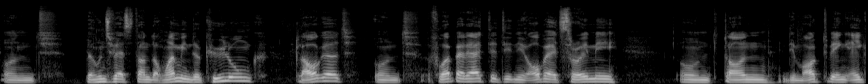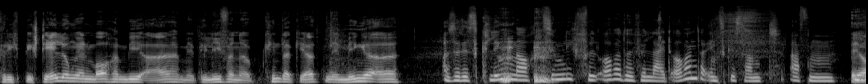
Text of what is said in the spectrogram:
Und bei uns wird es dann daheim in der Kühlung gelagert und vorbereitet in die Arbeitsräume und dann in die Marktwegen eingerichtet. Bestellungen machen wir auch. Wir beliefern auch Kindergärten in Minge auch. Also das klingt nach ziemlich viel Arbeit. Wie viele Leute arbeiten da insgesamt auf dem Ja.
